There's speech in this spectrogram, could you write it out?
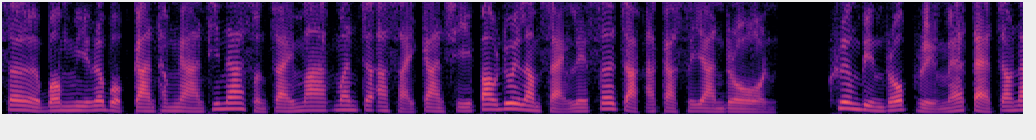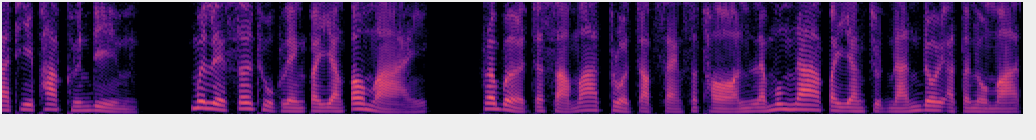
เซอร์บอมมีระบบการทำงานที่น่าสนใจมาก มันจะอาศัยการชี้เป้าด้วยลำแสงเลเซอร์จากอากาศยานโดรน เครื่องบินรบหรือแม้แต่เจ้าหน้าที่ภาคพื้นดิน เมื่อเลเซอร์ถูกเล็งไปยังเป้าหมาย ระเบิดจะสามารถตรวจจับแสงสะท้อนและมุ่งหน้าไปยังจุดนั้นโดยอัตโนมัติ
